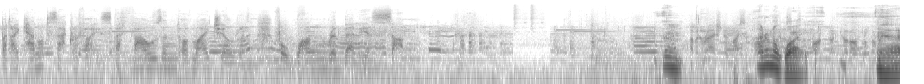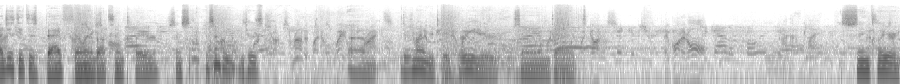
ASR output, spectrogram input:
But I cannot sacrifice a thousand of my children for one rebellious son. Um, I don't know why. Uh, I just get this bad feeling about Sinclair, since simply because um, there's not your tape earlier saying that Sinclair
